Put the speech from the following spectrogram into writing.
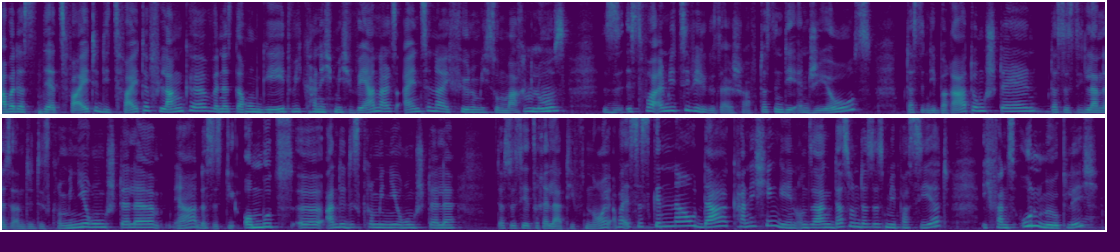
Aber das, der zweite, die zweite Flanke, wenn es darum geht, wie kann ich mich wehren als Einzelner, ich fühle mich so machtlos, mhm. ist vor allem die Zivilgesellschaft. Das sind die NGOs, das sind die Beratungsstellen, das ist die Landesantidiskriminierungsstelle, ja, das ist die Ombuds-Antidiskriminierungsstelle. Äh, das ist jetzt relativ neu, aber es ist genau da, kann ich hingehen und sagen, das und das ist mir passiert. Ich fand es unmöglich. Ja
